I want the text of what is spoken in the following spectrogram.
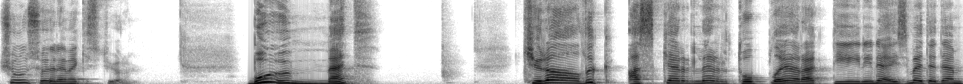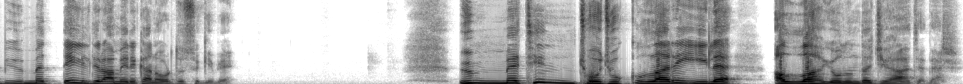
Şunu söylemek istiyorum. Bu ümmet kiralık askerler toplayarak dinine hizmet eden bir ümmet değildir Amerikan ordusu gibi. Ümmetin çocukları ile Allah yolunda cihat eder.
